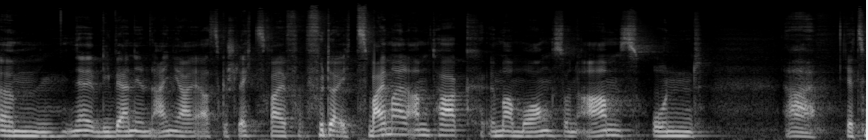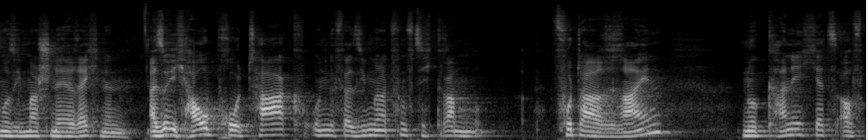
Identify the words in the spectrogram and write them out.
ähm, ne, die werden in ein Jahr erst geschlechtsreif, fütter ich zweimal am Tag, immer morgens und abends und ja, jetzt muss ich mal schnell rechnen. Also ich hau pro Tag ungefähr 750 Gramm Futter rein. Nur kann ich jetzt auf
